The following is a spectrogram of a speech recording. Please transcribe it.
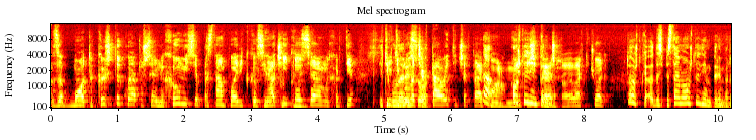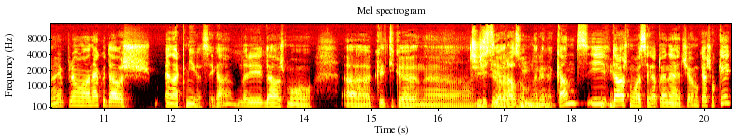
за моята къща, която ще е на хълм и си я представям по един какъв си начин и той сяда на хартия и ти, и го, ти го начертава и ти чертае да, плана. Нали? Още един пример. Той е човек. Точно така. Да си представим още един пример. Нали? Примерно някой даваш една книга сега, нали? даваш му а, критика на чистия, чистия разум нали, на Кант и даваш му я сега, той не е чел, му кажеш, окей,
